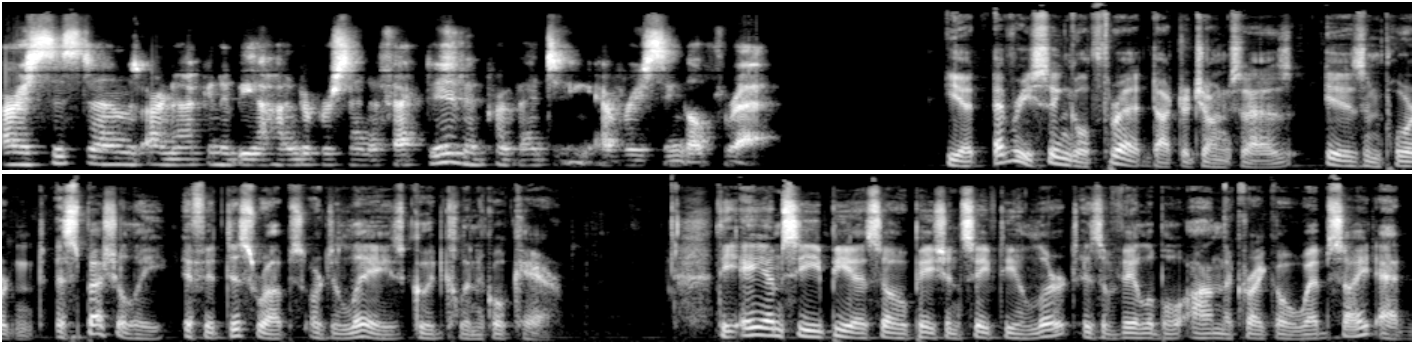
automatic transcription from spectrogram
our systems are not going to be 100% effective in preventing every single threat. Yet every single threat, Dr. Chung says, is important, especially if it disrupts or delays good clinical care. The AMC PSO Patient Safety Alert is available on the CRICO website at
